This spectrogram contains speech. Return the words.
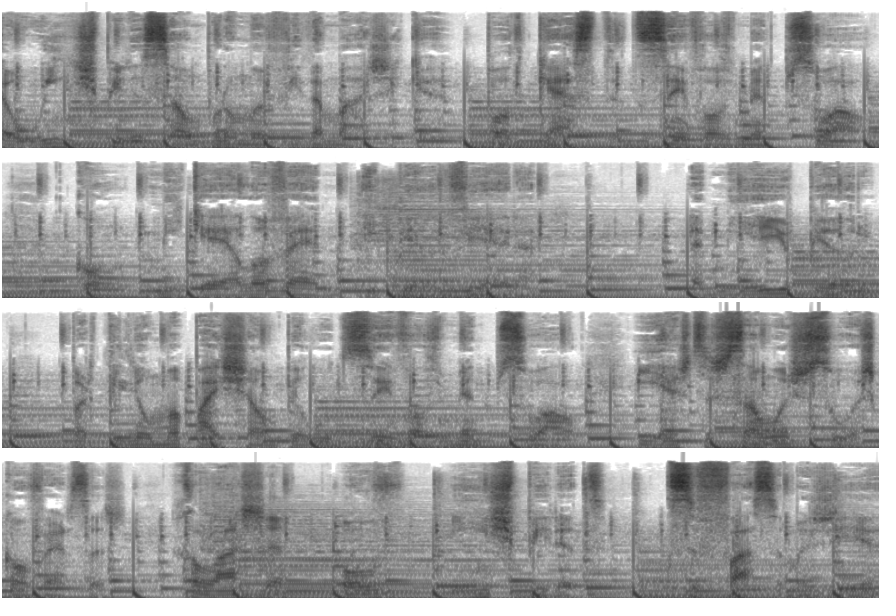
é o Inspiração por uma Vida Mágica, podcast de desenvolvimento pessoal, com Micaela Oven e Pedro Vieira. A Mia e o Pedro partilham uma paixão pelo desenvolvimento pessoal e estas são as suas conversas. Relaxa, ouve e inspira-te. Que se faça magia.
